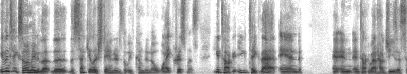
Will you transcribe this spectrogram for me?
even take some of maybe the, the the secular standards that we've come to know. White Christmas. You could talk. You could take that and and and talk about how Jesus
